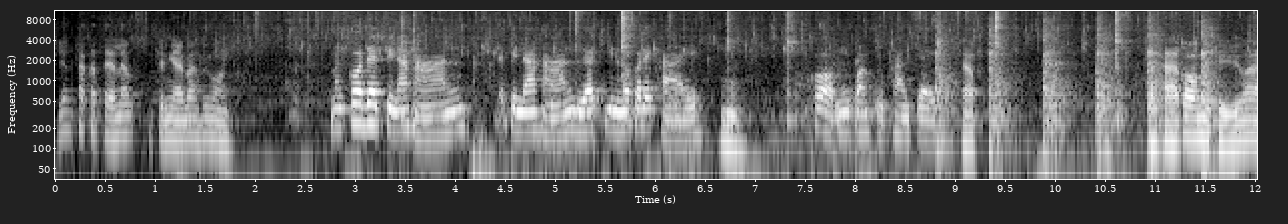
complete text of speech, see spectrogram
เลี้ยงตั๊กแตนแล้วเป็นไงบ้างพี่มอน มันก็ได้เป็นอาหาร ได้เป็นอาหารเหลือกินแล้วก็ได้ขาย อืมก็มีความสุขทางใจ ครับราคาก็ไม่ถือว่า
